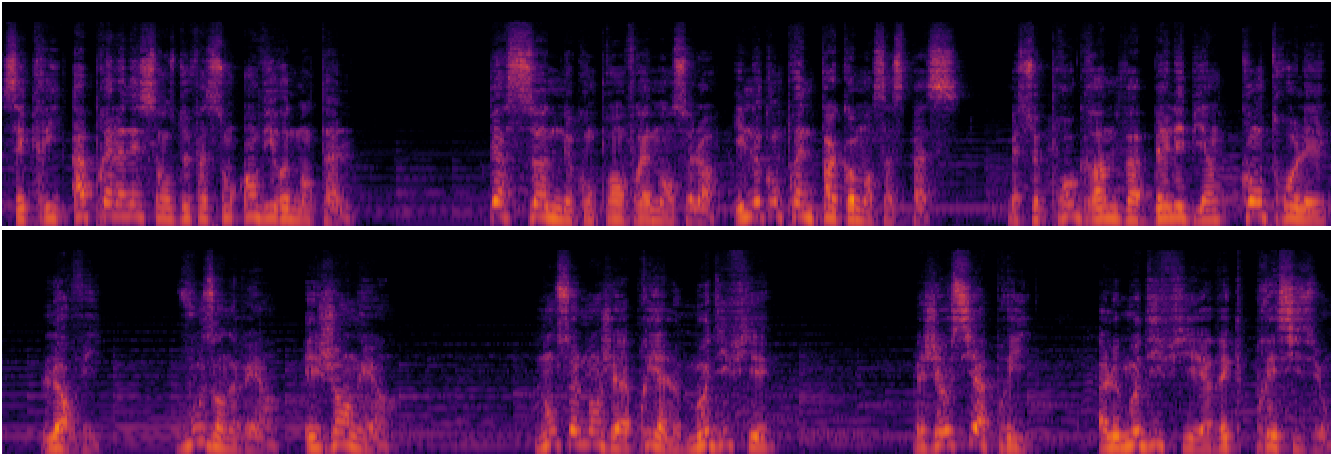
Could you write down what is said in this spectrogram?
s'écrit après la naissance de façon environnementale. Personne ne comprend vraiment cela. Ils ne comprennent pas comment ça se passe. Mais ce programme va bel et bien contrôler leur vie. Vous en avez un, et j'en ai un. Non seulement j'ai appris à le modifier, mais j'ai aussi appris à le modifier avec précision.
